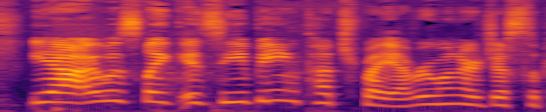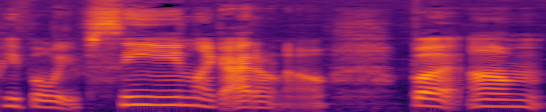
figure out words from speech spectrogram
yeah, I was like, is he being touched by everyone or just the people we've seen? Like, I don't know. But um,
